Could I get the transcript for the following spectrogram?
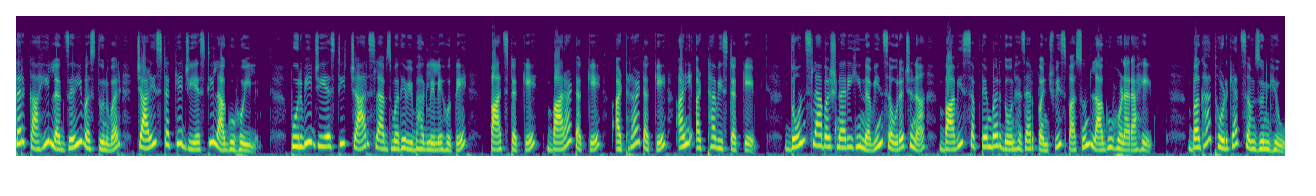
तर काही लक्झरी वस्तूंवर चाळीस टक्के जीएसटी लागू होईल. पूर्वी जीएसटी चार स्लॅब्समध्ये विभागलेले होते पाच टक्के बारा टक्के अठरा टक्के आणि अठ्ठावीस टक्के. दोन स्लॅब असणारी ही नवीन संरचना बावीस सप्टेंबर दोन हजार पंचवीसपासून लागू होणार आहे. बघा थोडक्यात समजून घेऊ.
